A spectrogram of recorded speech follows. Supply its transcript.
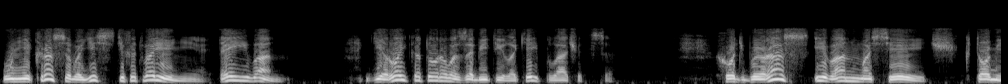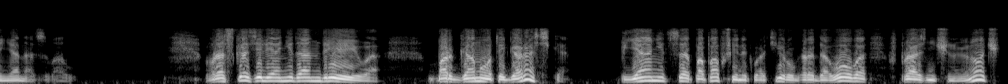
У Некрасова есть стихотворение «Эй, Иван!» Герой которого, забитый лакей, плачется. «Хоть бы раз, Иван Масеич, кто меня назвал?» В рассказе Леонида Андреева «Баргамот и Гораська» пьяница, попавший на квартиру городового в праздничную ночь,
